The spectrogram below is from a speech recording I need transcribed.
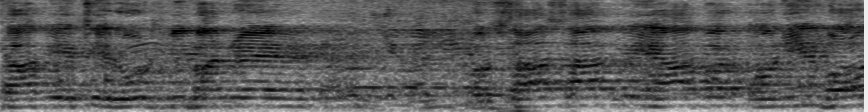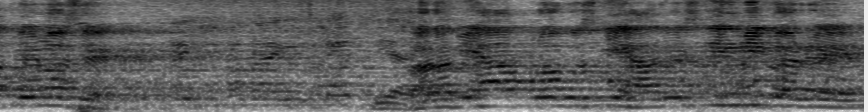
काफ़ी अच्छे रोड भी बन रहे हैं। और साथ साथ में यहाँ पर ऑनियन बहुत फ़ेमस है। और अभी आप लोग उसकी हार्वेस्टिंग भी कर रहे हैं।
